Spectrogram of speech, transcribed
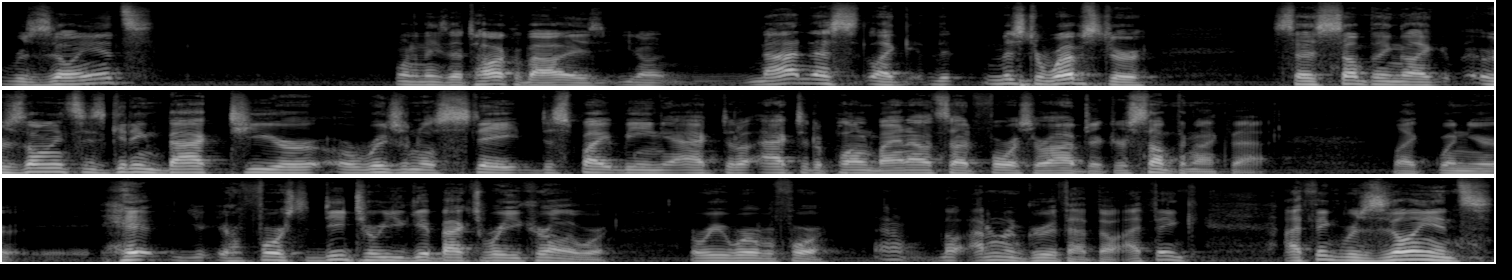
resilience. One of the things I talk about is you know not necessarily like the, Mr. Webster says something like resilience is getting back to your original state despite being acted acted upon by an outside force or object or something like that. Like when you're hit, you're forced to detour, you get back to where you currently were or where you were before. I don't know. I don't agree with that though. I think I think resilience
